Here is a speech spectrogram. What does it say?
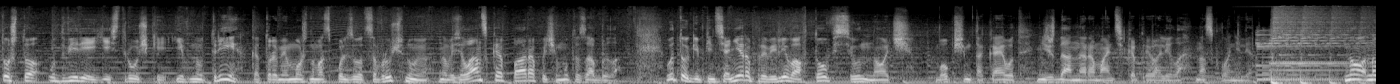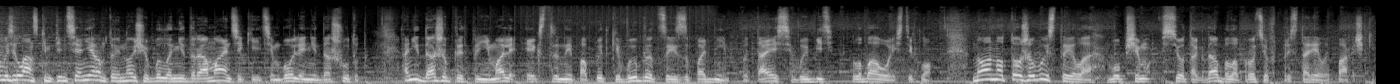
То, что у дверей есть ручки и внутри, которыми можно воспользоваться вручную, новозеландская пара почему-то забыла. В итоге пенсионера провели в авто всю ночь. В общем, такая вот нежданная романтика привалила на склоне лет. Но новозеландским пенсионерам той ночью было не до романтики и тем более не до шуток. Они даже предпринимали экстренные попытки выбраться из западни, пытаясь выбить лобовое стекло. Но оно тоже выстояло. В общем, все тогда было против престарелой парочки.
